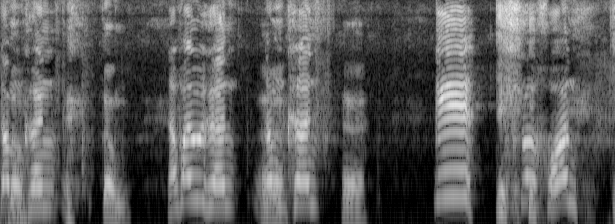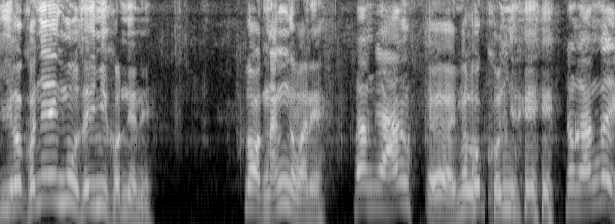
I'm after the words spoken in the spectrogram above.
ต้มขึ้นต้มน้ำไฟไม่ขึ้นต้มขึ้นเออกี่ กี่รถขนกี่เราขนยังไงงูใส่มีขนอยู่นี่ลอกหนังกับว่านี่นั่งหยางเออมาลกขนอยู่นี่นั่งหยางเลย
